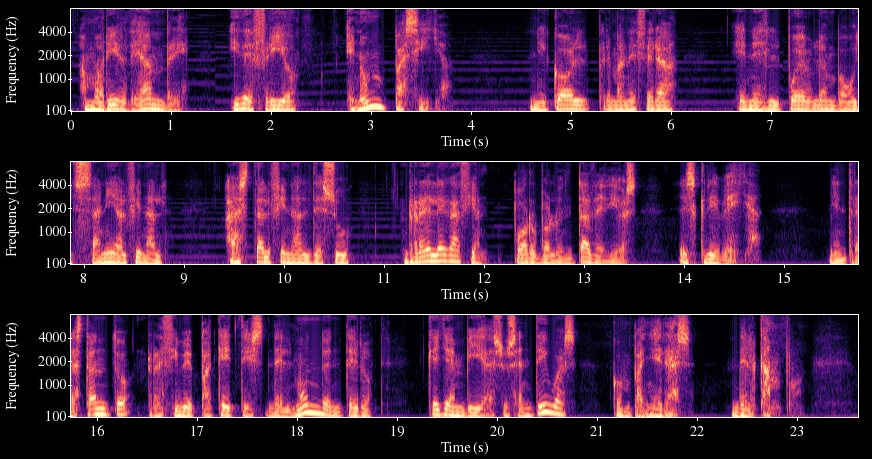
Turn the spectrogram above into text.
a morir de hambre y de frío en un pasillo. Nicole permanecerá en el pueblo, en Bogutsani, al final, hasta el final de su relegación, por voluntad de Dios, escribe ella. Mientras tanto, recibe paquetes del mundo entero que ella envía a sus antiguas compañeras del campo.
